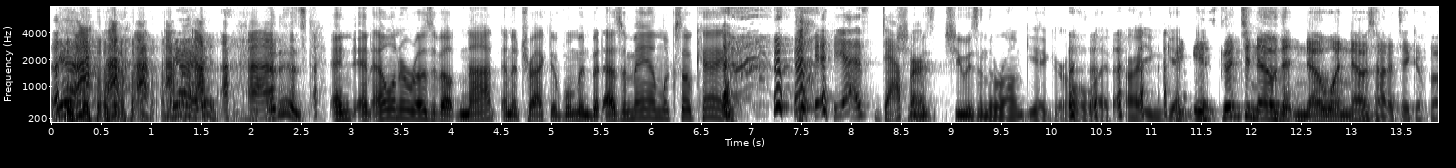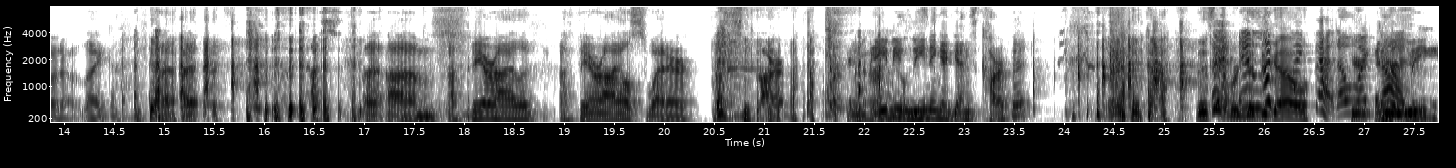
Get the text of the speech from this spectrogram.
Yeah. yeah, it is. It is. And and Eleanor Roosevelt not an attractive woman, but as a man looks okay. yes, She dapper. was she was in the wrong gig her whole life. All right, you can get, It- get it's good to know that no one knows how to take a photo. Like a, a, a, um, a fair isle, a fair isle sweater, a scarf, and maybe leaning against carpet. this we're I good to go. like that. Oh Here- my And the lean,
